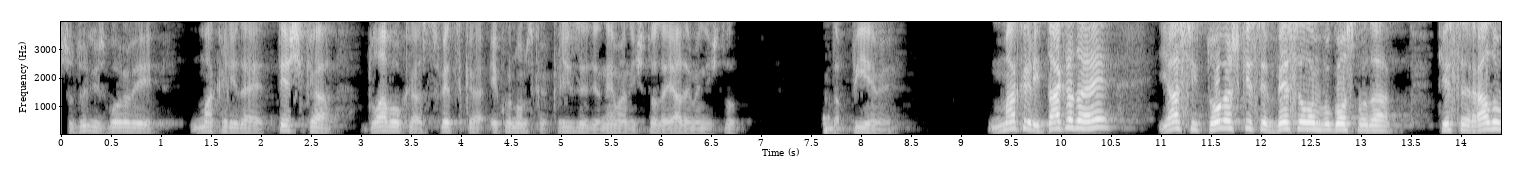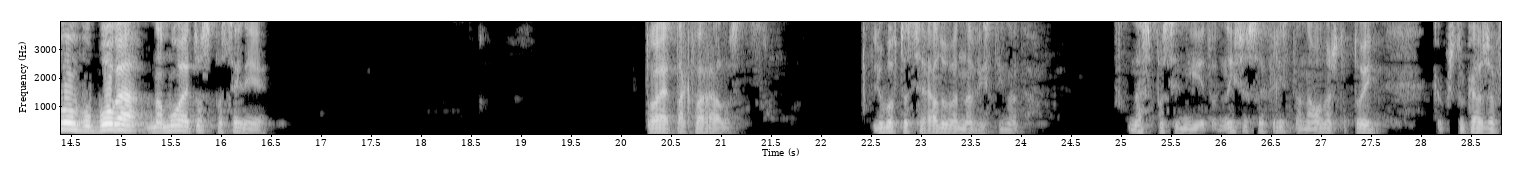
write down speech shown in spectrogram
Со други зборови, макар и да е тешка, длабока, светска, економска криза, да нема ништо да јадеме, ништо да пиеме. Макар и така да е, јас и тогаш ќе се веселам во Господа, ќе се радувам во Бога на моето спасение. Тоа е таква радост. Любовта се радува на вистината на спасението, на Исуса Христа, на оно што Тој, како што кажав,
